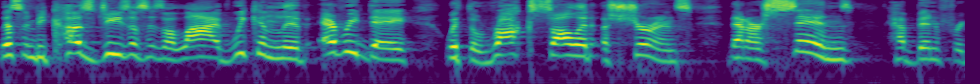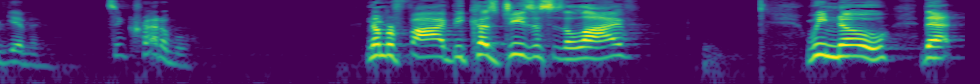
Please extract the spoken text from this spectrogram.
Listen, because Jesus is alive, we can live every day with the rock solid assurance that our sins have been forgiven. It's incredible. Number five, because Jesus is alive, we know that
